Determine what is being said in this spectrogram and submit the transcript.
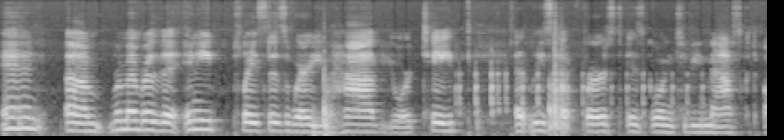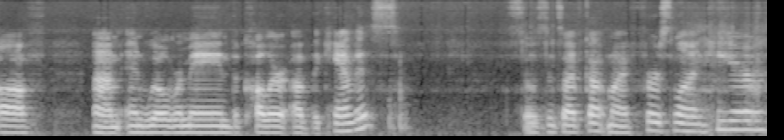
And um, remember that any places where you have your tape, at least at first, is going to be masked off um, and will remain the color of the canvas. So since I've got my first line here,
